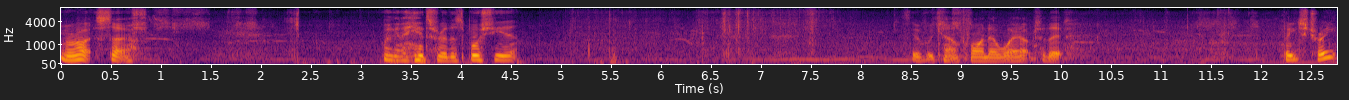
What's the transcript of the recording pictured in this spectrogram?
Alright, so we're going to head through this bush here. See if we can't find our way up to that beech tree.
